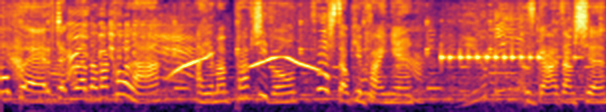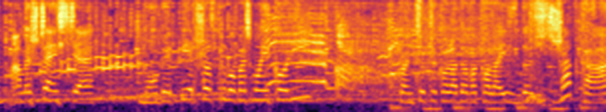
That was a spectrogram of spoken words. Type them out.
Super, czekoladowa kola. A ja mam prawdziwą, też całkiem fajnie. Zgadzam się, mamy szczęście. Mogę pierwsza spróbować mojej coli? W końcu czekoladowa kola jest dość rzadka.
